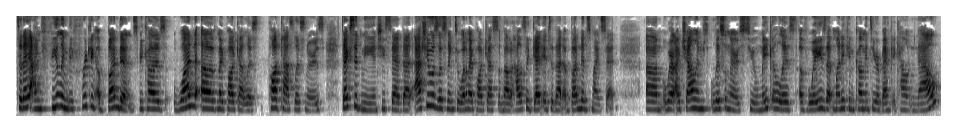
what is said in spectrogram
today I'm feeling the freaking abundance because one of my podcast list podcast listeners texted me and she said that as she was listening to one of my podcasts about how to get into that abundance mindset, um, where I challenged listeners to make a list of ways that money can come into your bank account now,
